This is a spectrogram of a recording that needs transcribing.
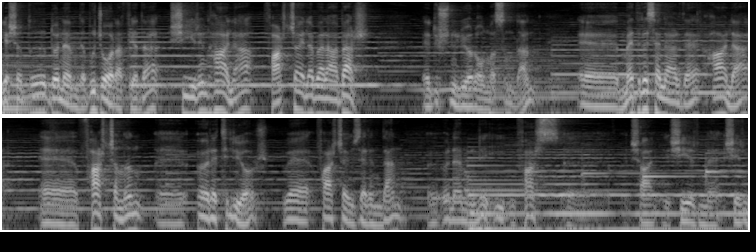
yaşadığı dönemde bu coğrafyada şiirin hala Farsça ile beraber e, düşünülüyor olmasından, e, medreselerde hala e, Farsçanın e, öğretiliyor ve Farsça üzerinden e, önemli Fars e, şa- şiirin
